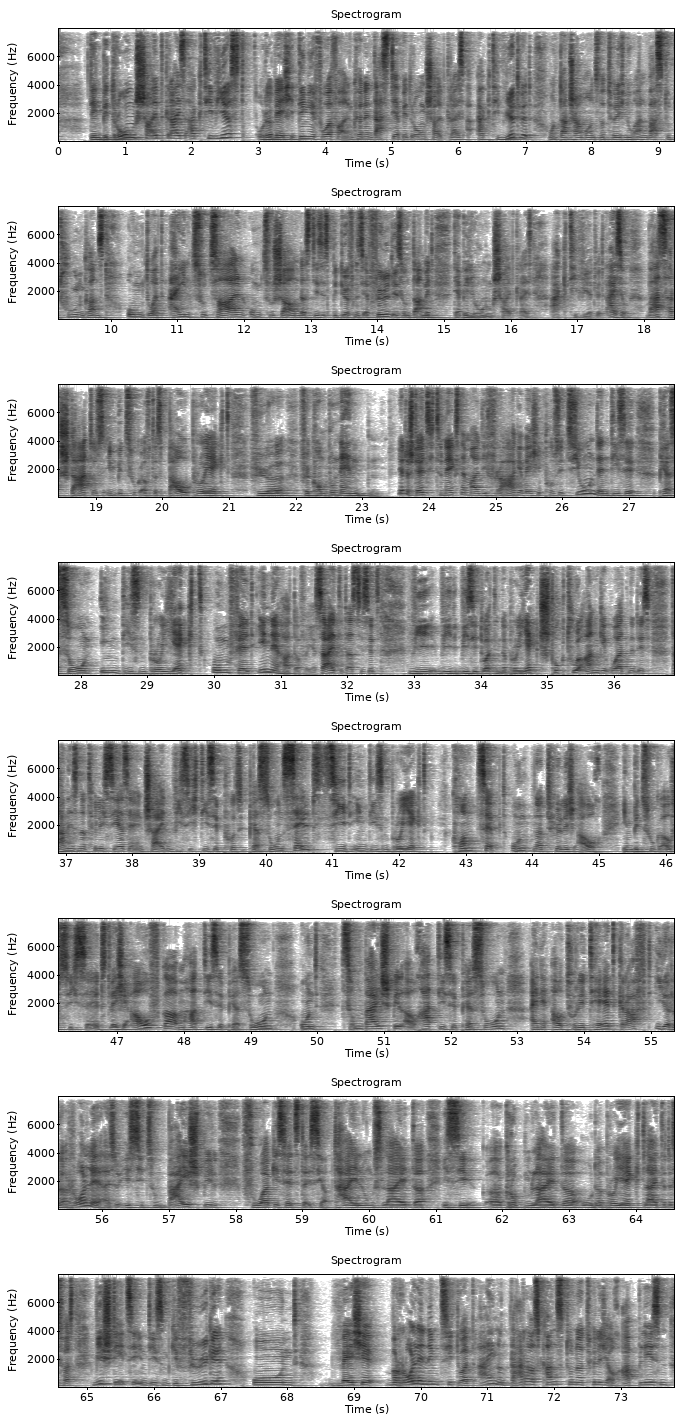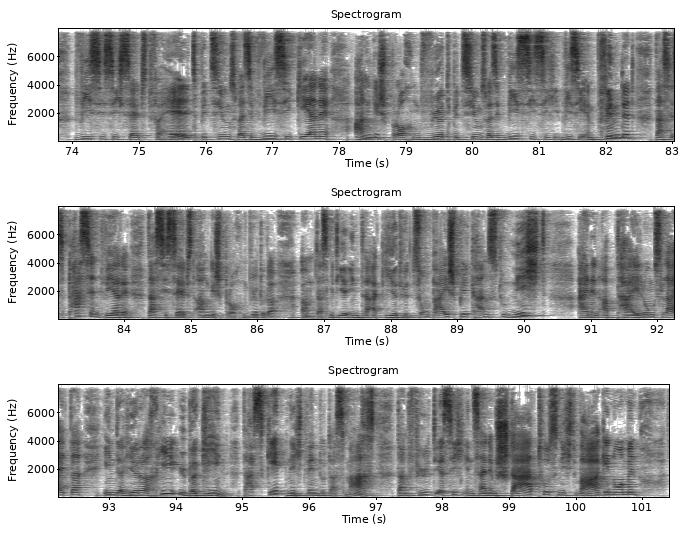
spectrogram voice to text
den Bedrohungsschaltkreis aktivierst oder welche Dinge vorfallen können, dass der Bedrohungsschaltkreis aktiviert wird. Und dann schauen wir uns natürlich nur an, was du tun kannst, um dort einzuzahlen, um zu schauen, dass dieses Bedürfnis erfüllt ist und damit der Belohnungsschaltkreis aktiviert wird. Also, was hat Status in Bezug auf das Bauprojekt für, für Komponenten? Ja, da stellt sich zunächst einmal die Frage, welche Position denn diese Person in diesem Projektumfeld innehat, auf welcher Seite das sie sitzt, wie, wie, wie sie dort in der Projektstruktur angeordnet ist. Dann ist natürlich sehr, sehr entscheidend, wie sich diese Person selbst sieht in diesem Projekt Konzept und natürlich auch in Bezug auf sich selbst. Welche Aufgaben hat diese Person und zum Beispiel auch hat diese Person eine Autorität Kraft ihrer Rolle. Also ist sie zum Beispiel Vorgesetzter, ist sie Abteilungsleiter, ist sie äh, Gruppenleiter oder Projektleiter. Das heißt, wie steht sie in diesem Gefüge und welche Rolle nimmt sie dort ein und daraus kannst du natürlich auch ablesen, wie sie sich selbst verhält, beziehungsweise wie sie gerne angesprochen wird, beziehungsweise wie sie, sich, wie sie empfindet, dass es passend wäre, dass sie selbst angesprochen wird oder ähm, dass mit ihr interagiert wird. Zum Beispiel kannst du nicht einen Abteilungsleiter in der Hierarchie übergehen. Das geht nicht. Wenn du das machst, dann fühlt er sich in seinem Status nicht wahrgenommen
